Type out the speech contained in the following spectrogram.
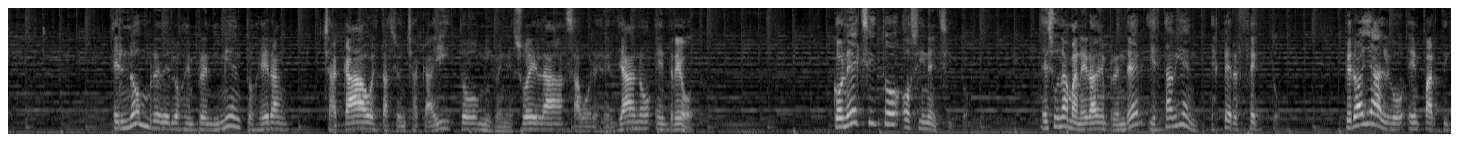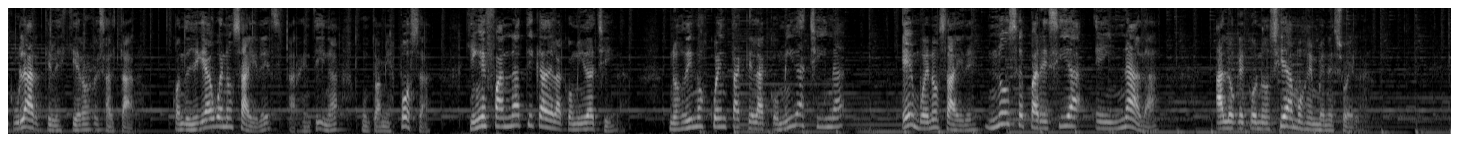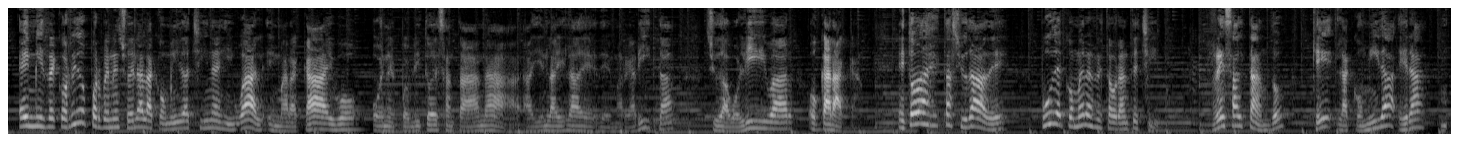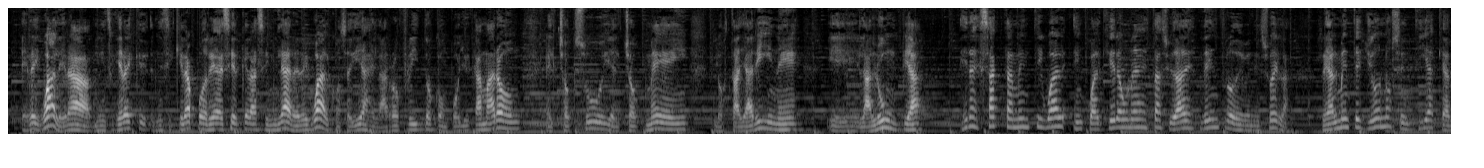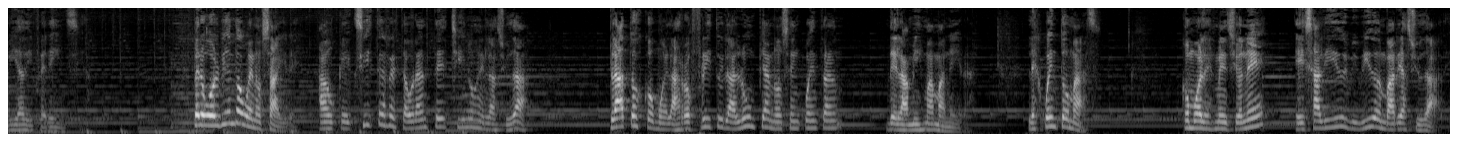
el nombre de los emprendimientos eran Chacao, Estación Chacaíto, Mis Venezuela, Sabores del Llano, entre otros. Con éxito o sin éxito. Es una manera de emprender y está bien, es perfecto. Pero hay algo en particular que les quiero resaltar. Cuando llegué a Buenos Aires, Argentina, junto a mi esposa, quien es fanática de la comida china, nos dimos cuenta que la comida china en Buenos Aires no se parecía en nada a lo que conocíamos en Venezuela. En mi recorrido por Venezuela la comida china es igual en Maracaibo o en el pueblito de Santa Ana, ahí en la isla de, de Margarita, Ciudad Bolívar o Caracas. En todas estas ciudades pude comer en restaurantes chinos, resaltando que la comida era, era igual, era, ni, siquiera, ni siquiera podría decir que era similar, era igual. Conseguías el arroz frito con pollo y camarón, el chok suey, el chok mei, los tallarines, eh, la lumpia. Era exactamente igual en cualquiera una de estas ciudades dentro de Venezuela. Realmente yo no sentía que había diferencia. Pero volviendo a Buenos Aires, aunque existen restaurantes chinos en la ciudad, platos como el arroz frito y la lumpia no se encuentran de la misma manera. Les cuento más. Como les mencioné, he salido y vivido en varias ciudades.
